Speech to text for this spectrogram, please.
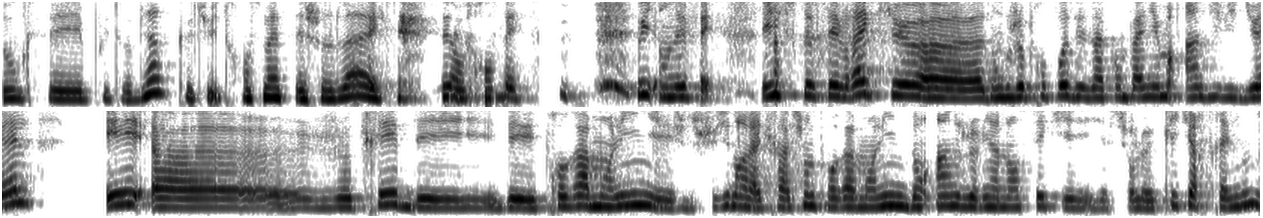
Donc, c'est plutôt bien que tu transmettes ces choses-là et que en français. oui, en effet. Et c'est vrai que donc je propose des accompagnements individuels et euh, je crée des, programmes en ligne et je suis dans la création de programmes en ligne, dont un que je viens de lancer qui est sur le clicker training.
